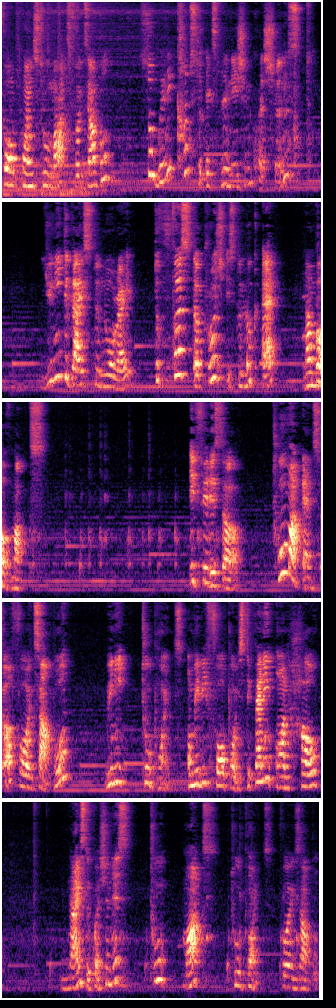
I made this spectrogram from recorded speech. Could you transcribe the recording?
four points, two marks, for example. So when it comes to explanation questions, you need the guys to know, right? The first approach is to look at number of marks. If it is a two mark answer, for example, we need two points or maybe four points, depending on how nice the question is. Two marks, two points, for example.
